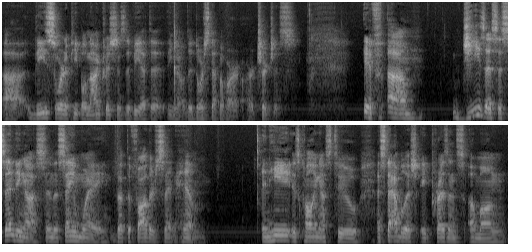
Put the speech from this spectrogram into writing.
uh, these sort of people, non-Christians, to be at the you know the doorstep of our, our churches. If um, Jesus is sending us in the same way that the Father sent him. And he is calling us to establish a presence among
